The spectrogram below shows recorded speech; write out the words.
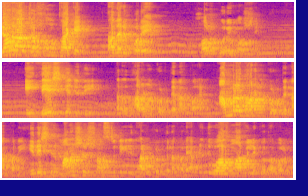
যারা যখন থাকে তাদের উপরে ভর করে বসে। এই দেশকে যদি তারা ধারণ করতে না পারেন, আমরা ধারণ করতে না পারি এদেশের মানুষের সংস্কৃতিকে ধারণ করতে না পারি, আপনি যদি ওয়াজ মাহফিলের কথা বলেন,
